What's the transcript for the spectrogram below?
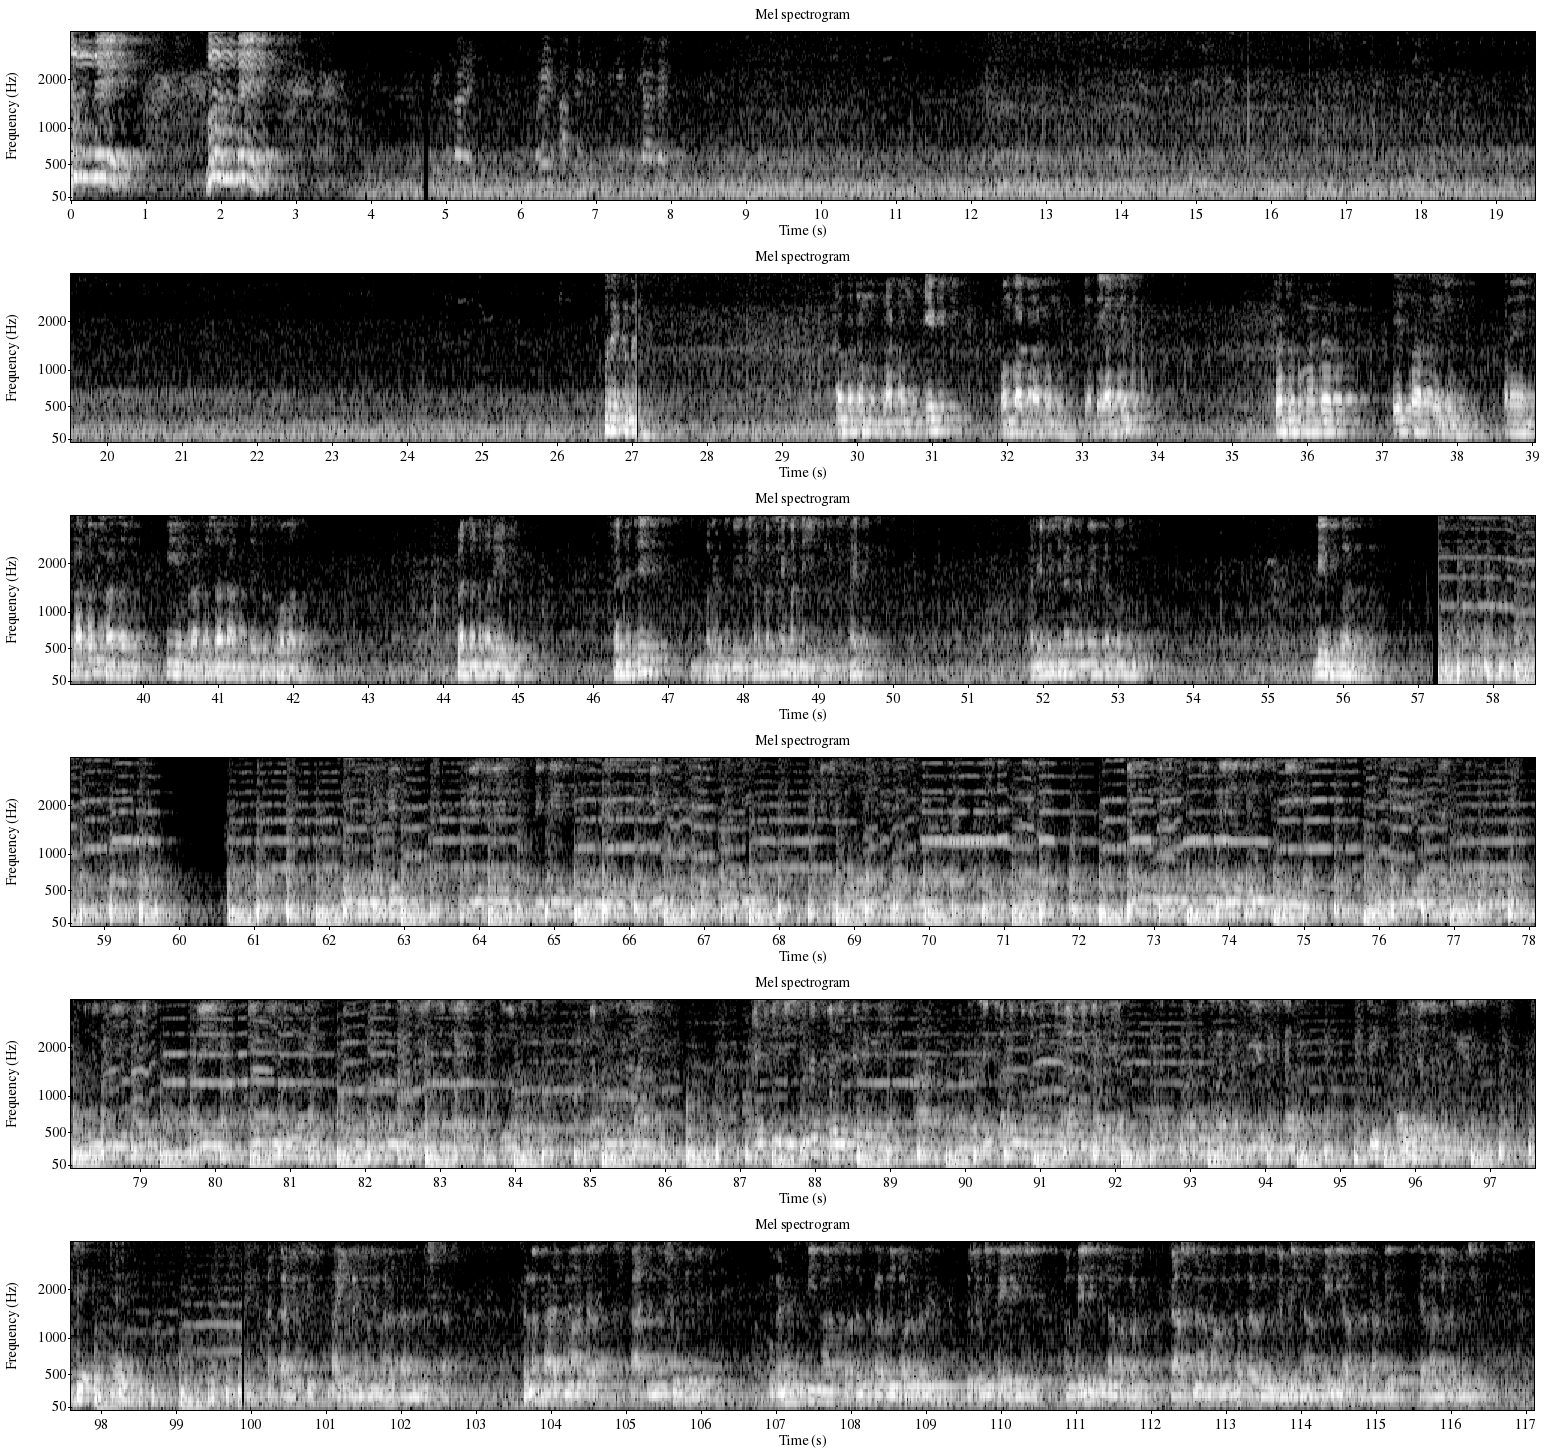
વંદે વંદે Para acabar. સૌપ્રથમ પ્લાટૂન એક હોમગાર્ડ પ્લાટૂન ત્યાં તૈયાર છે. પ્લાટૂન કમાન્ડર એસ આર સેજો અને પ્લાટૂન સાર્જન પી એમ રાફુસાના નેતૃત્વમાં. પ્લાટોન નંબર એક સજ્જ છે. પરેડનું નિરીક્ષણ કરશે, માનનીય કલેક્ટર સાહેબ. અને પછીના ક્રમે પ્લાટૂન બે ઉપર અધિકારીઓશ્રી ભાઈઓ બહેનોને મારા સારા નમસ્કાર. સમગ્ર ભારતમાં આજ આજના શુભ દિવસે ઓગણસીમાં સ્વતંત્ર પર્વની ગૌરવની ઉજવણી થઈ રહી છે. અમરેલી જિલ્લામાં પણ રાષ્ટ્રના મહામૂલા પર્વની ઉજવણીના અનેરી આસ્થા સાથે સહભાગી બન્યું છે.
